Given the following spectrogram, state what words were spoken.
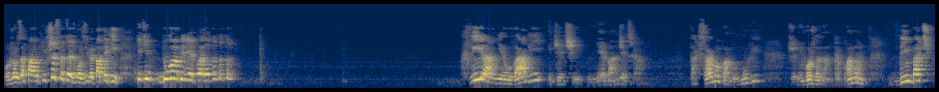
Włożą zapałki, wszystko co jest możliwe, patyki. Dzieci długopis nie to, to, to. Chwila nieuwagi i dzieci nie ma dziecka. Tak samo Pan Bóg mówi, że nie można nam kapłanom bimbać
